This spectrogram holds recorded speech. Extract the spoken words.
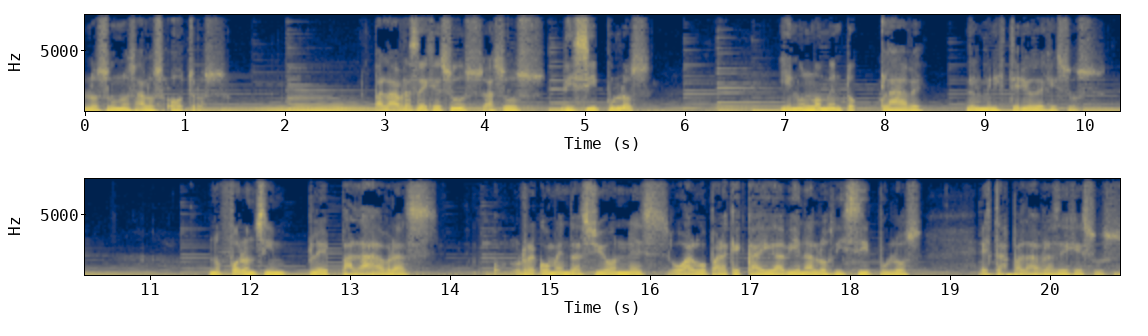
los unos a los otros. Palabras de Jesús a sus discípulos y en un momento clave del ministerio de Jesús. No fueron simples palabras, recomendaciones o algo para que caiga bien a los discípulos estas palabras de Jesús.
